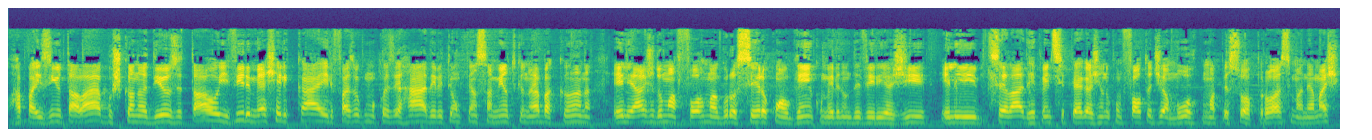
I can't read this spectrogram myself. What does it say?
rapazinho tá lá buscando a Deus e tal, e vira e mexe, ele cai, ele faz alguma coisa errada, ele tem um pensamento que não é bacana, ele age de uma forma grosseira com alguém como ele não deveria agir, ele, sei lá, de repente se pega agindo com falta de amor com uma pessoa próxima, né? Mas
